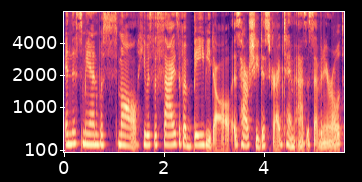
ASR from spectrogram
And this man was small. He was the size of a baby doll, is how she described him as a seven year old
